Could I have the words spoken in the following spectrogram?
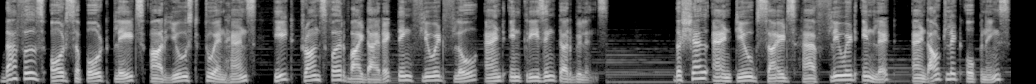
Baffles or support plates are used to enhance heat transfer by directing fluid flow and increasing turbulence. The shell and tube sides have fluid inlet and outlet openings,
